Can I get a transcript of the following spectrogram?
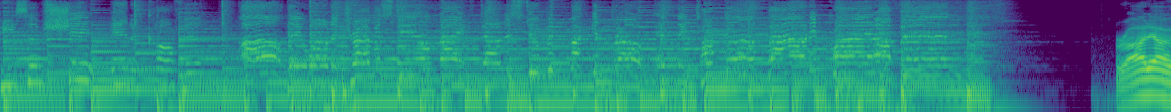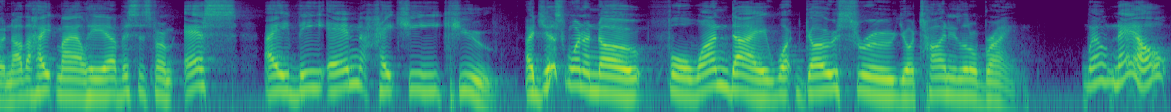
piece of shit in a drive a steel knife down stupid fucking throat, and they talk about it quite often. Righto, another hate mail here. This is from S A V N H E Q. I just want to know for one day what goes through your tiny little brain. Well, now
